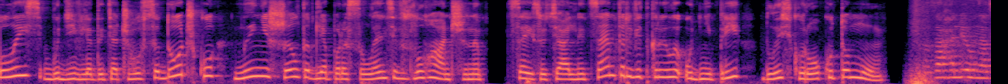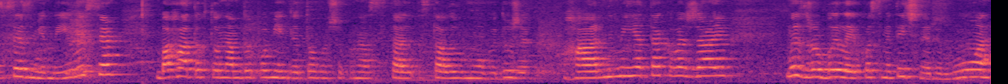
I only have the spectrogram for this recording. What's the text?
Колись будівля дитячого садочку, нині шелтер для переселенців з Луганщини. Цей соціальний центр відкрили у Дніпрі близько року тому. Взагалі у нас все змінилося. Багато хто нам допоміг для того, щоб у нас стали умови дуже гарними, я так вважаю. Ми зробили косметичний ремонт,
